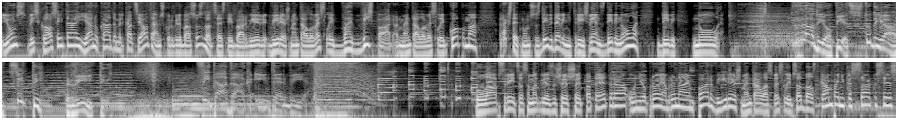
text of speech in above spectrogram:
jums, visi klausītāji, ja nu kādam ir kāds jautājums, kuru gribās uzdot saistībā ar vīriešu mentālo veselību vai vispār ar mentālo veselību kopumā, rakstiet mums uz 293, 120, 20. Radio 5 studijā citi rīti. Citādāka intervija. Labs rīts, esam atgriezušies šeit pat ēterā un joprojām runājam par vīriešu mentālās veselības atbalsta kampaņu, kas sākusies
